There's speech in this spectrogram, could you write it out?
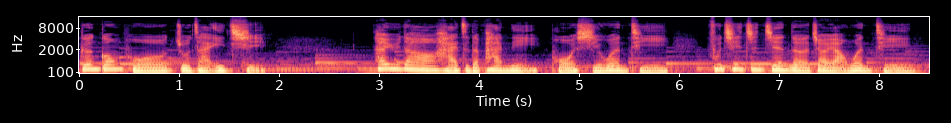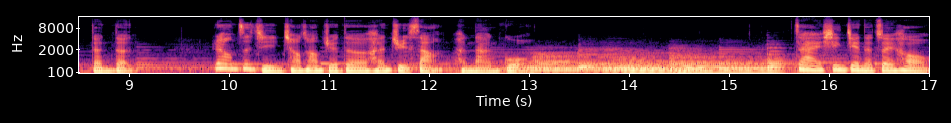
跟公婆住在一起。她遇到孩子的叛逆、婆媳问题、夫妻之间的教养问题等等，让自己常常觉得很沮丧、很难过。在信件的最后，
